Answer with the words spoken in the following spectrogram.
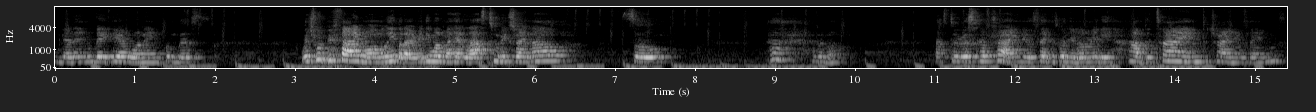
I'm getting big hair warning from this. Which would be fine normally, but I really want my hair to last two weeks right now. So, I don't know. That's the risk of trying new things when you don't really have the time to try new things.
